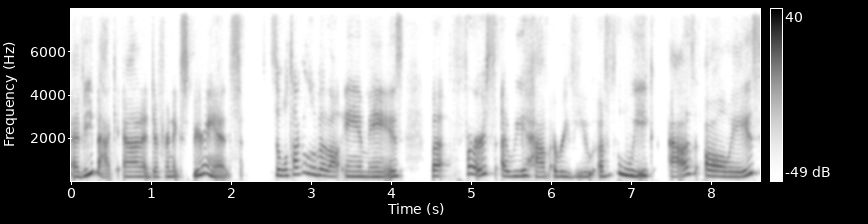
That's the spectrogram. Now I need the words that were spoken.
a VBAC and a different experience. So we'll talk a little bit about AMAs, but first uh, we have a review of the week as always.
